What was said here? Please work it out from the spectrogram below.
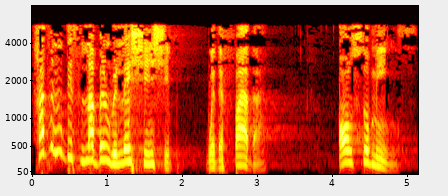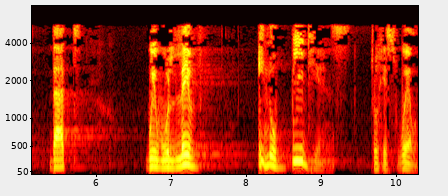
Having this loving relationship with the Father also means that we will live in obedience to His will.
